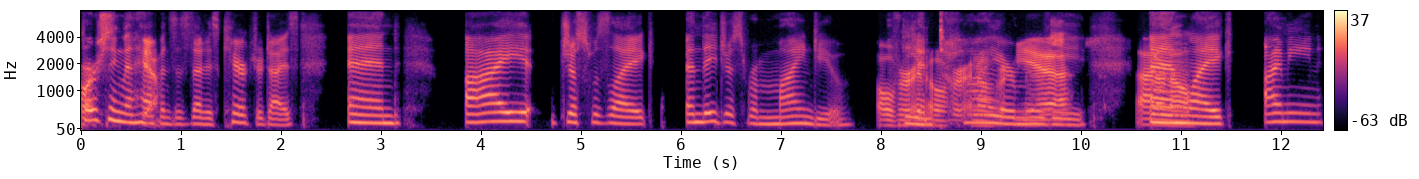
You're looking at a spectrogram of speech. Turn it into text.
first thing that Yeah. happens is that his character dies. And I just was like, and they just remind you over the and over and over. entire Yeah. movie. Don't And know. like, I mean,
